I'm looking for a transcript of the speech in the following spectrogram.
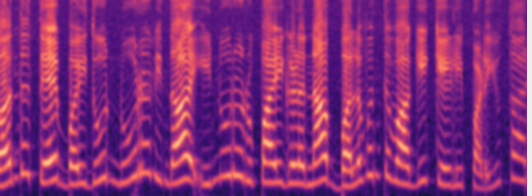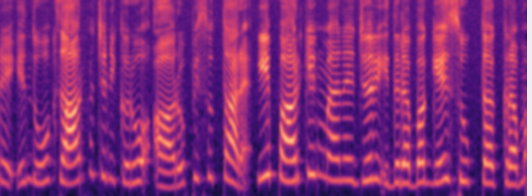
ಬಂದಂತೆ ಬೈದು ನೂರರಿಂದ ಇನ್ನೂರು ರೂಪಾಯಿಗಳನ್ನ ಬಲವಂತವಾಗಿ ಕೇಳಿ ಪಡೆಯುತ್ತಾರೆ ಎಂದು ಸಾರ್ವಜನಿಕರು ಆರೋಪಿಸುತ್ತಾರೆ ಈ ಪಾರ್ಕಿಂಗ್ ಮ್ಯಾನೇಜರ್ ಇದರ ಬಗ್ಗೆ ಸೂಕ್ತ ಕ್ರಮ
